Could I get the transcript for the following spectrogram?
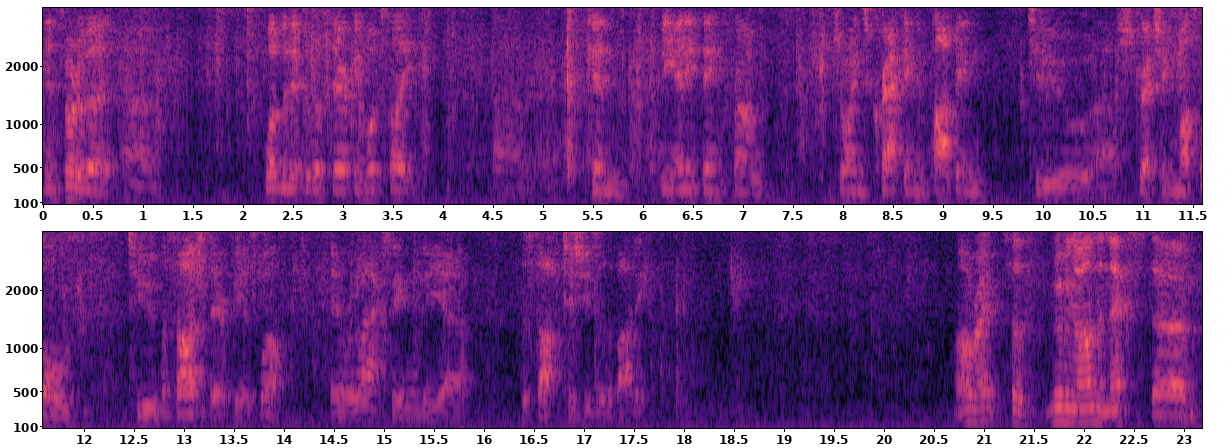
And sort of a um, what manipulative therapy looks like uh, can be anything from joints cracking and popping to uh, stretching muscles to massage therapy as well and relaxing the, uh, the soft tissues of the body. All right, so moving on, the next um,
